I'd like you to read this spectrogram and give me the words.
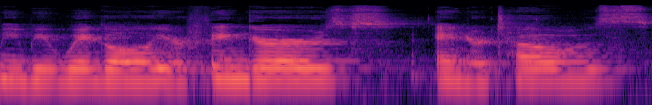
Maybe wiggle your fingers and your toes.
